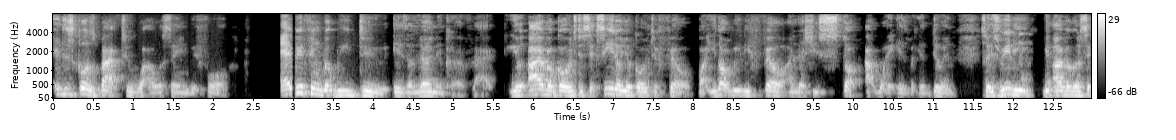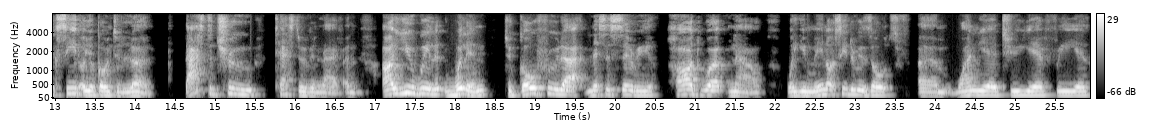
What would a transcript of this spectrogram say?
it just goes back to what I was saying before. Everything that we do is a learning curve. Like you're either going to succeed or you're going to fail, but you don't really fail unless you stop at what it is that you're doing. So it's really you're either going to succeed or you're going to learn. That's the true test within life. And are you will, willing to go through that necessary hard work now where you may not see the results um, one year, two year, three years,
